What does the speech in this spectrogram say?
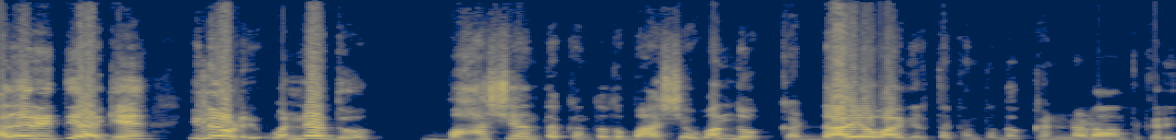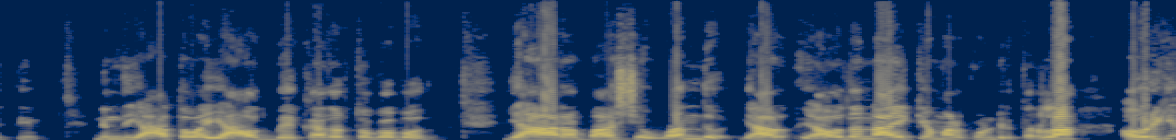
ಅದೇ ರೀತಿಯಾಗಿ, ಇಲ್ಲಿ ನೋಡ್ರಿ ಒಂದೇದು ಭಾಷೆ ಅಂತಕ್ಕಂಥದ್ದು, ಭಾಷೆ ಒಂದು ಕಡ್ಡಾಯವಾಗಿರ್ತಕ್ಕಂಥದ್ದು ಕನ್ನಡ ಅಂತ ಕರಿತೀವಿ. ನಿಮ್ದು ಅಥವಾ ಯಾವ್ದು ಬೇಕಾದರೂ ತಗೋಬೋದು. ಯಾರ ಭಾಷೆ ಒಂದು ಯಾವ ಯಾವುದನ್ನು ಆಯ್ಕೆ ಮಾಡ್ಕೊಂಡಿರ್ತಾರಲ್ಲ, ಅವರಿಗೆ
